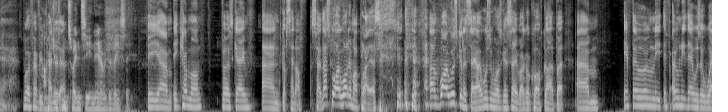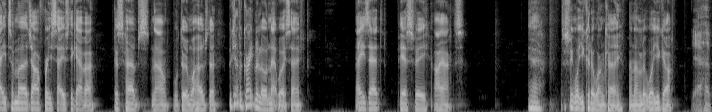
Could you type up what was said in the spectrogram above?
Yeah. It's worth every penny there. 120 in the Eredivisie. he um he come on first game and got sent off. So that's what I want in my players. um, what I was going to say, I wasn't what I was going to say, but I got caught off guard. But um, if there were only if only there was a way to merge our three saves together, because Herb's now we're doing what Herb's do, we could have a great little network save. AZ, PSV, Ajax. Yeah, just think what you could have won, Curty, and then look what you got. Yeah, Herb,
